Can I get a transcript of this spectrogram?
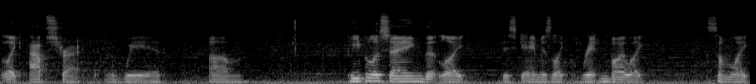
like abstract and weird. Um people are saying that like this game is like written by like some like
